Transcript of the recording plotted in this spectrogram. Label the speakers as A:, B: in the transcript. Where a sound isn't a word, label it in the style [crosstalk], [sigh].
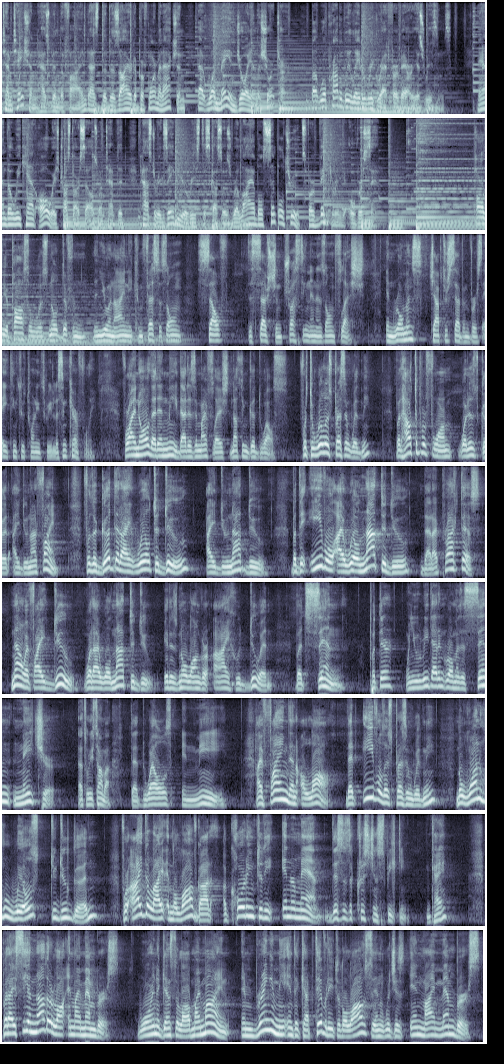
A: Temptation has been defined as the desire to perform an action that one may enjoy in the short term, but will probably later regret for various reasons. And though we can't always trust ourselves when tempted, Pastor Xavier Reese discusses reliable, simple truths for victory over sin.
B: Paul the Apostle was no different than you and I, and he confessed his own self deception, trusting in his own flesh. In Romans chapter 7, verse 18 through 23, listen carefully. For I know that in me, that is in my flesh, nothing good dwells. For to will is present with me but how to perform what is good I do not find. For the good that I will to do, I do not do. But the evil I will not to do, that I practice. Now, if I do what I will not to do, it is no longer I who do it, but sin. Put there, when you read that in Romans, it's sin nature. That's what he's talking about. That dwells in me. I find then a law that evil is present with me, the one who wills to do good. For I delight in the law of God according to the inner man. This is a Christian speaking, okay? But I see another law in my members, warring against the law of my mind, and bringing me into captivity to the law of sin which is in my members.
